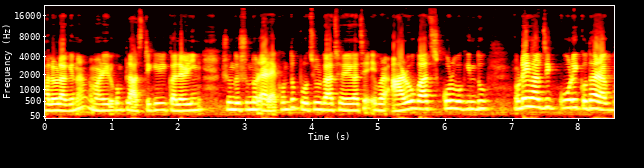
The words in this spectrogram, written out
ভালো লাগে না। আমার এরকম প্লাস্টিকেরই কালারিং সুন্দর সুন্দর। আর এখন তো প্রচুর গাছ হয়ে গেছে। এবার আরও গাছ করব কিন্তু ওটাই ভাবছি করে কোথায় রাখব?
